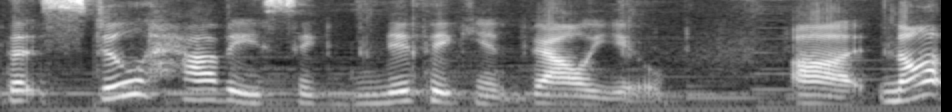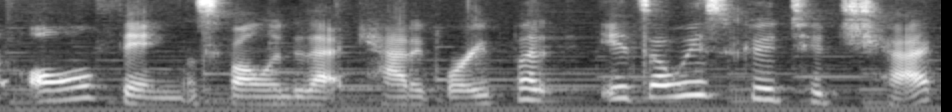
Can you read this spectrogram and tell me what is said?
that still have a significant value. Uh, not all things fall into that category, but it's always good to check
